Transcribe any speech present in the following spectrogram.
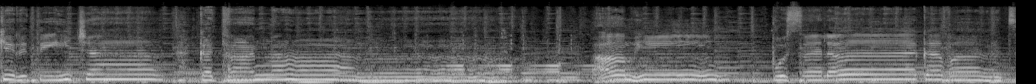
कीर्तीच्या कथांना आम्ही पुसल कवाच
